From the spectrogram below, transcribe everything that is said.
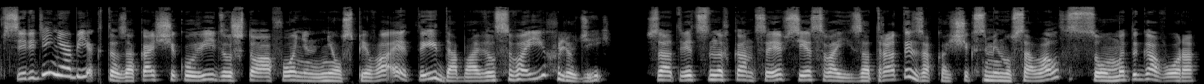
в середине объекта заказчик увидел, что Афонин не успевает, и добавил своих людей. Соответственно, в конце все свои затраты заказчик сминусовал с суммы договора,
